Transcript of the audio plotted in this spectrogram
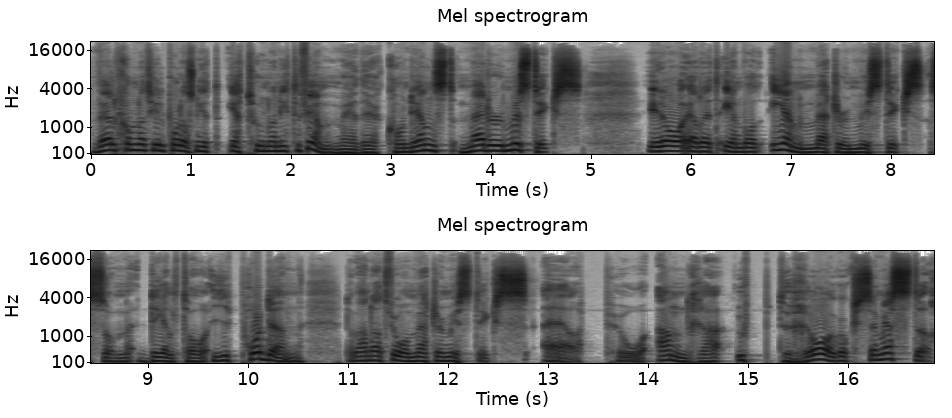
Välkomna till poddavsnitt 195 med The Condensed Matter Mystics. Idag är det enbart en Matter Mystics som deltar i podden. De andra två Matter Mystics är på andra uppdrag och semester.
